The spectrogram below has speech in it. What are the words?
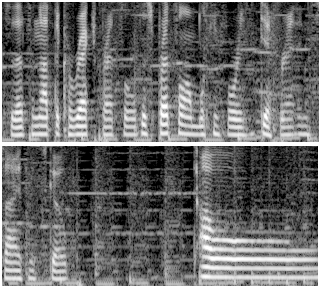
So that's not the correct pretzel. This pretzel I'm looking for is different in size and scope. Oh.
